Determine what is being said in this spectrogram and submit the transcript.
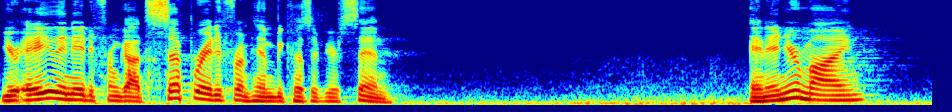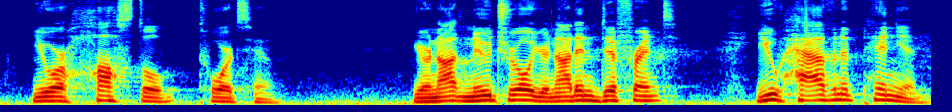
You're alienated from God, separated from Him because of your sin. And in your mind, you are hostile towards Him. You're not neutral, you're not indifferent. You have an opinion.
